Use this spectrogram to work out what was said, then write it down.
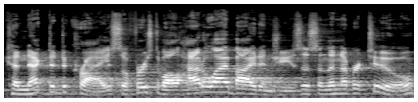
connected to Christ. So, first of all, how do I abide in Jesus? And then, number two,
